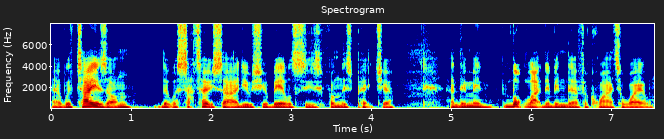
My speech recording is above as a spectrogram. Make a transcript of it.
uh, with tyres on that were sat outside. You should be able to see from this picture. And they made, look like they've been there for quite a while.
